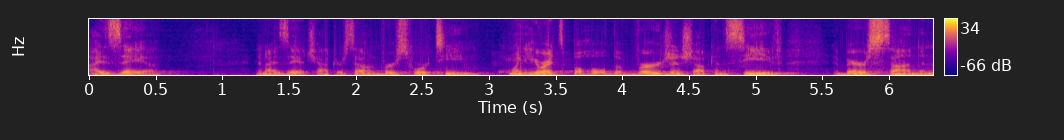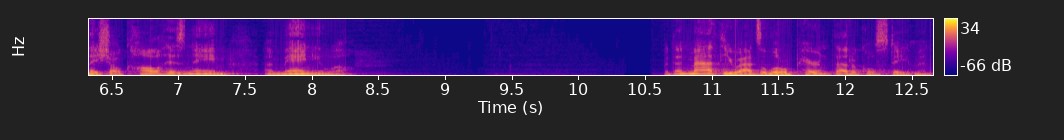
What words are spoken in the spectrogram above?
Isaiah in Isaiah chapter 7, verse 14, when he writes, Behold, the virgin shall conceive and bear a son, and they shall call his name Emmanuel but then Matthew adds a little parenthetical statement.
